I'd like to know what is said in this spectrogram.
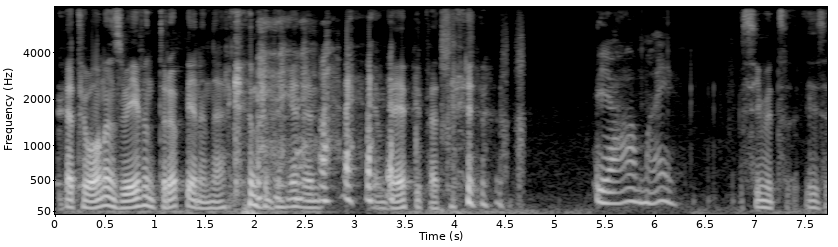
Je hebt gewoon een zwevend trupje en daar kunnen dingen in, in. Ja, mij. Misschien moet eens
